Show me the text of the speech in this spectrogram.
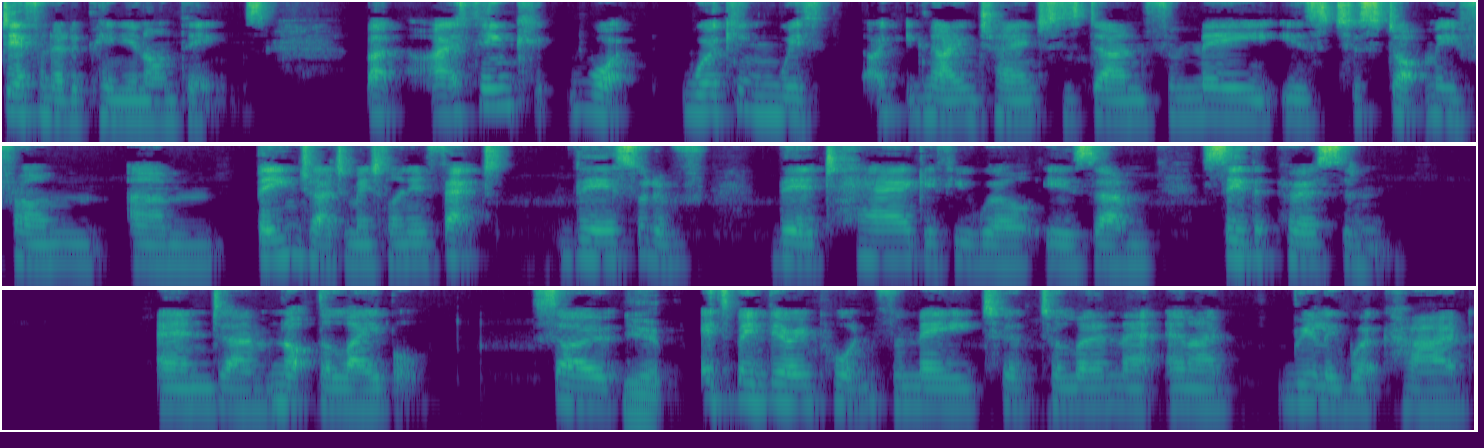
definite opinion on things. But I think what working with Igniting Change has done for me is to stop me from um, being judgmental. And in fact, their sort of their tag, if you will, is um, see the person and um, not the label. So Yep. it's been very important for me to to learn that, and I really work hard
